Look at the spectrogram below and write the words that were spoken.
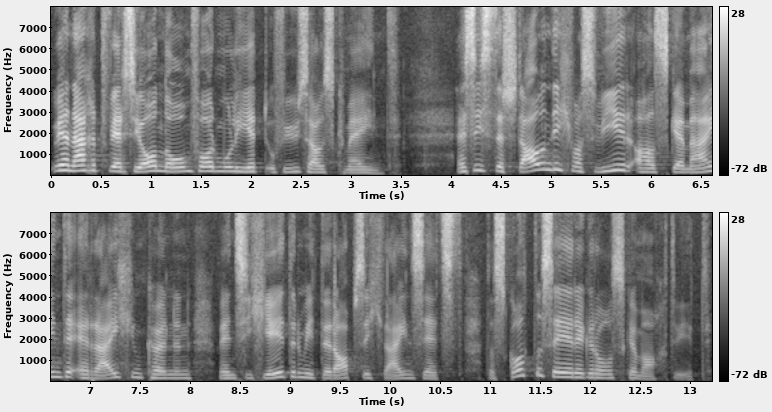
Wir haben nachher die Version noch umformuliert auf uns als Gemeinde. Es ist erstaunlich, was wir als Gemeinde erreichen können, wenn sich jeder mit der Absicht einsetzt, dass Gottes Ehre groß gemacht wird.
